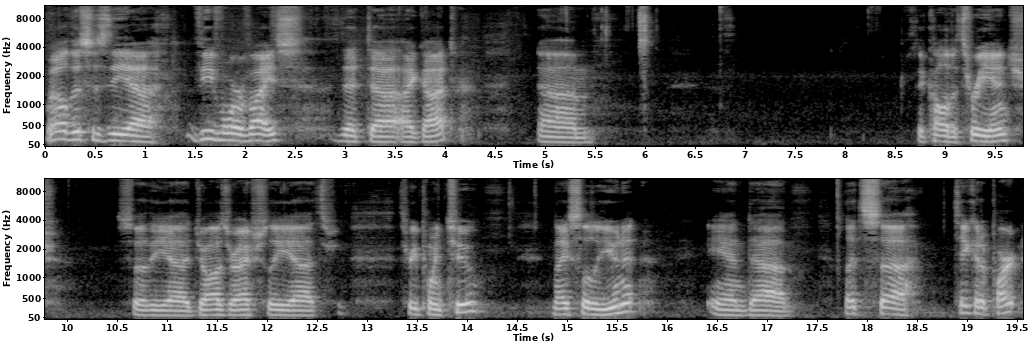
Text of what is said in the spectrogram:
Well, this is the uh, Vevor Vise that uh, I got. Um, they call it a 3 inch. So the uh, jaws are actually uh, 3.2. Nice little unit. And uh, let's uh, take it apart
